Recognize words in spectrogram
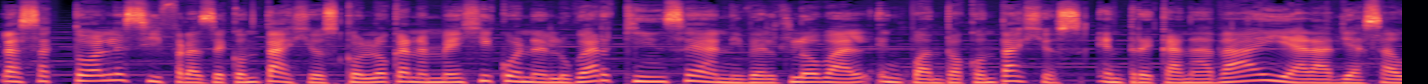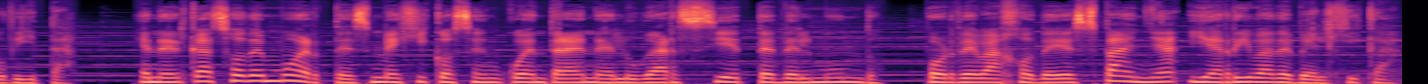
Las actuales cifras de contagios colocan a México en el lugar 15 a nivel global en cuanto a contagios, entre Canadá y Arabia Saudita. En el caso de muertes, México se encuentra en el lugar 7 del mundo, por debajo de España y arriba de Bélgica.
